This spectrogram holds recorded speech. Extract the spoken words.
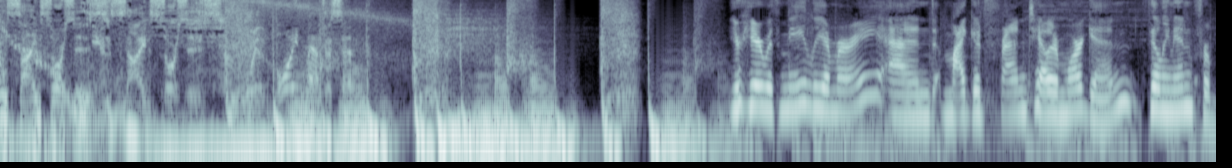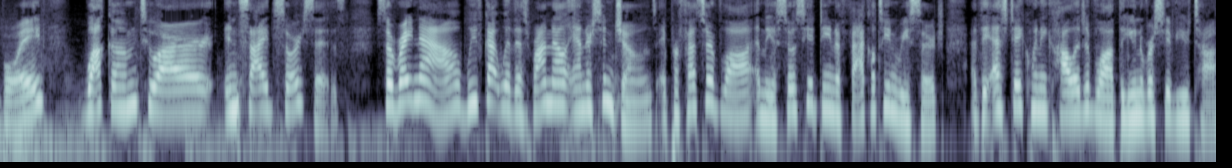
Inside Sources. Inside Sources with Boyd Matheson. You're here with me, Leah Murray, and my good friend Taylor Morgan, filling in for Boyd. Welcome to our Inside Sources. So, right now, we've got with us RonNell Andersen Jones, a professor of law and the Associate Dean of Faculty and Research at the S.J. Quinney College of Law at the University of Utah,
